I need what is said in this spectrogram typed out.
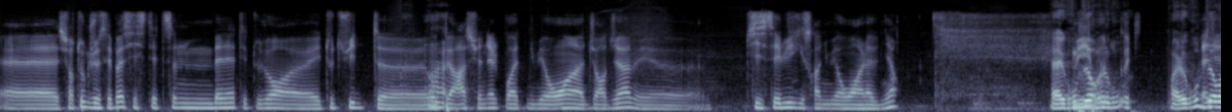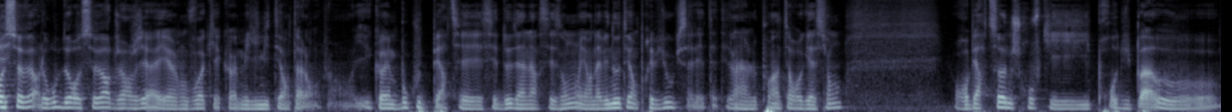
Euh, surtout que je sais pas si Stetson Bennett est toujours euh, est tout de suite ouais. opérationnel pour être numéro 1 à Georgia, mais si c'est lui qui sera numéro 1 à l'avenir. Le groupe, de, le, groupe, Ouais, le groupe de receveurs, le groupe de receveurs de Georgia, et on voit qu'il est quand même limité en talent. Quoi. Il y a eu quand même beaucoup de pertes ces, ces, deux dernières saisons, et on avait noté en preview que ça allait être le point d'interrogation. Robertson, je trouve qu'il produit pas au,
